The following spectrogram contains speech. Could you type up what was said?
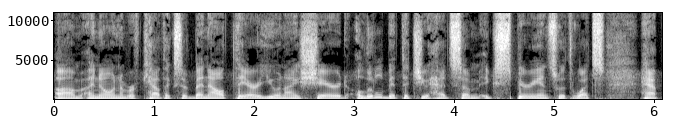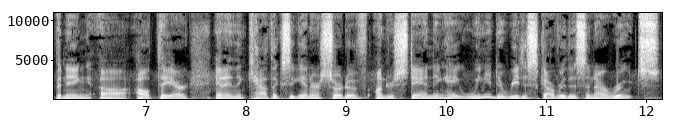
Um, I know a number of Catholics have been out out there, you and I shared a little bit that you had some experience with what's happening uh, out there. And I think Catholics, again, are sort of understanding hey, we need to rediscover this in our roots.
